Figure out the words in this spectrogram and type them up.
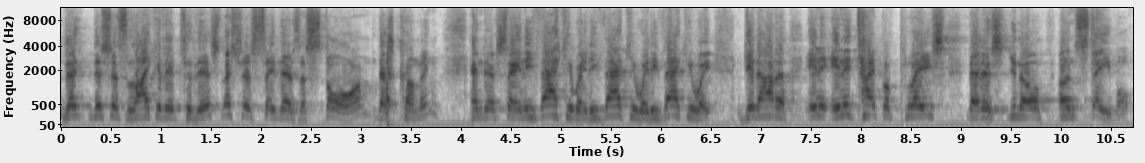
let's just liken it to this. Let's just say there's a storm that's coming, and they're saying, evacuate, evacuate, evacuate. Get out of any, any type of place that is, you know, unstable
